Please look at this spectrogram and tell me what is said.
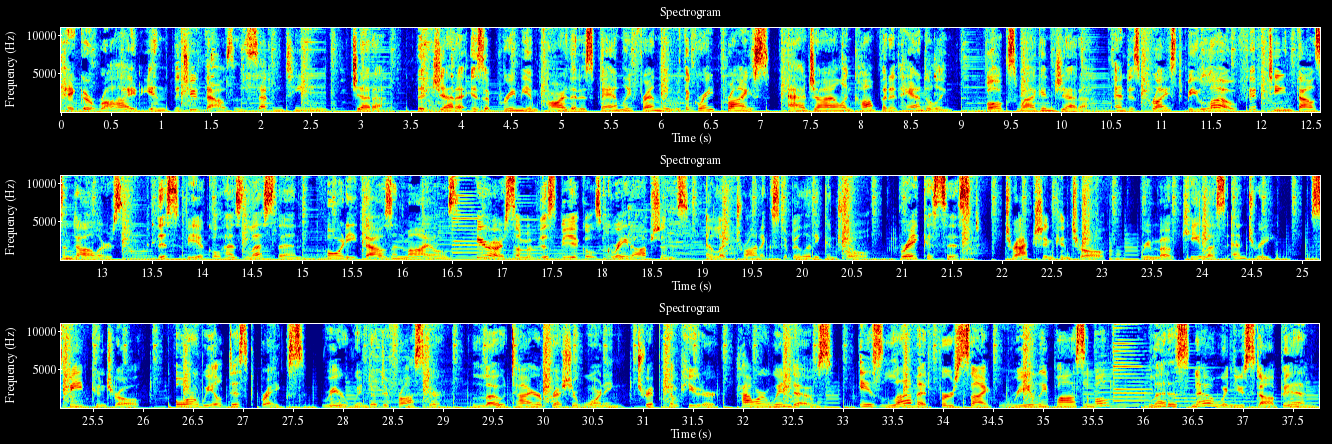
Take a ride in the 2017 Jetta. The Jetta is a premium car that is family friendly with a great price, agile and confident handling. Volkswagen Jetta and is priced below $15,000. This vehicle has less than 40,000 miles. Here are some of this vehicle's great options electronic stability control, brake assist traction control, remote keyless entry, speed control, four wheel disc brakes, rear window defroster, low tire pressure warning, trip computer, power windows. Is love at first sight really possible? Let us know when you stop in.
